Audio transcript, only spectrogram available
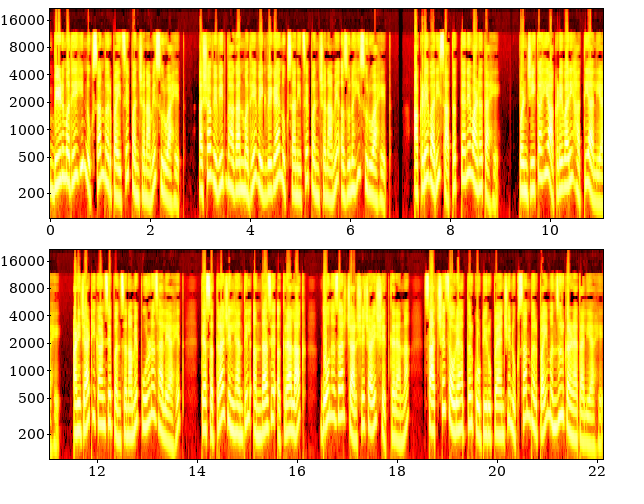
बीडमध्येही नुकसान भरपाईचे पंचनामे सुरू आहेत. अशा विविध भागांमध्ये वेगवेगळ्या नुकसानीचे पंचनामे अजूनही सुरू आहेत. आकडेवारी सातत्याने वाढत आहे. पण जी काही आकडेवारी हाती आली आहे आणि ज्या ठिकाणचे पंचनामे पूर्ण झाले आहेत त्या सतरा जिल्ह्यांतील अंदाजे अकरा लाख दोन हजार चारशे चाळीस शेतकऱ्यांना सातशे चौऱ्याहत्तर कोटी रुपयांची नुकसान भरपाई मंजूर करण्यात आली आहे.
